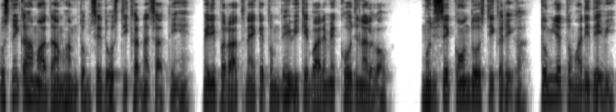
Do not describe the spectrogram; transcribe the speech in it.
उसने कहा, मादाम, हम तुमसे दोस्ती करना चाहते हैं। मेरी प्रार्थना है कि तुम देवी के बारे में खोज ना लगाओ। मुझसे कौन दोस्ती करेगा, तुम या तुम्हारी देवी?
